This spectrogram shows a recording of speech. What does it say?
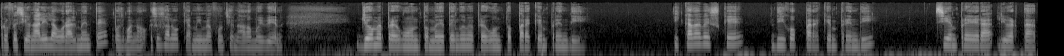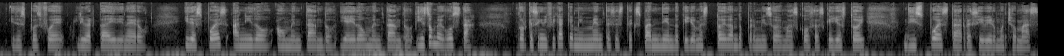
profesional y laboralmente, pues bueno, eso es algo que a mí me ha funcionado muy bien. Yo me pregunto, me detengo y me pregunto, ¿para qué emprendí? Y cada vez que digo para qué emprendí, siempre era libertad y después fue libertad y dinero y después han ido aumentando y ha ido aumentando y eso me gusta porque significa que mi mente se está expandiendo, que yo me estoy dando permiso de más cosas, que yo estoy dispuesta a recibir mucho más.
